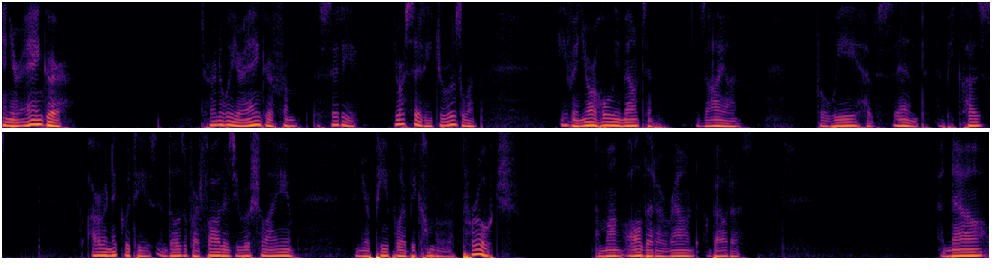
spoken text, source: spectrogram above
and your anger. Turn away your anger from the city, your city, Jerusalem, even your holy mountain, Zion. For we have sinned, and because of our iniquities and those of our fathers, Jerusalem, and your people are become a reproach among all that are round about us. And now,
